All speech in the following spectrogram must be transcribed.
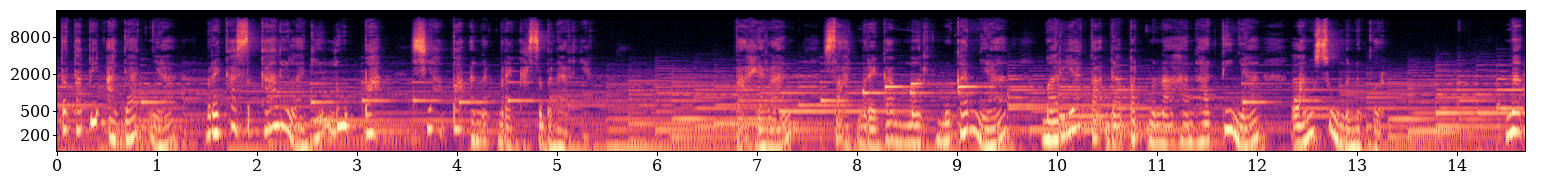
Tetapi agaknya mereka sekali lagi lupa siapa anak mereka sebenarnya. Tak heran saat mereka menemukannya, Maria tak dapat menahan hatinya langsung menegur. Nak,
